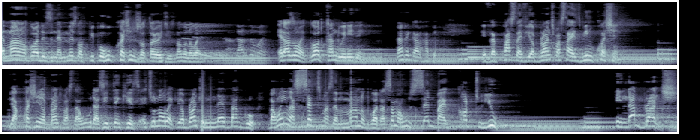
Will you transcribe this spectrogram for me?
a, man of God is in the midst of people who question his authority, it's not going to work. It doesn't work. It doesn't work. God can't do anything. Nothing can happen. If a pastor, if your branch pastor is being questioned, you are questioning your branch pastor, who does he think he is? It will not work. Your branch will never grow. But when you accept him as a man of God, as someone who's sent by God to you, in that branch,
